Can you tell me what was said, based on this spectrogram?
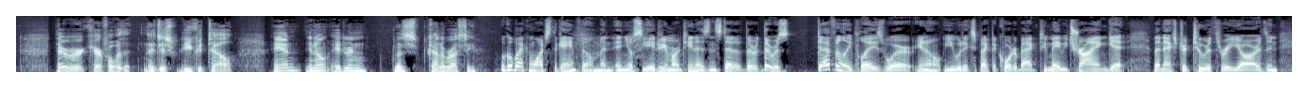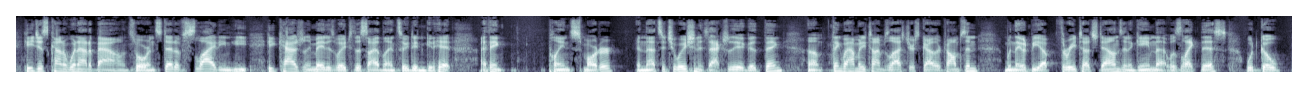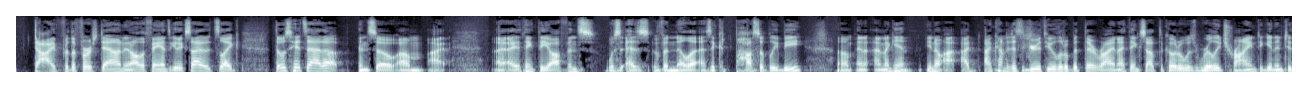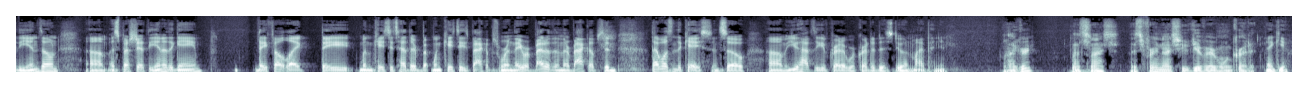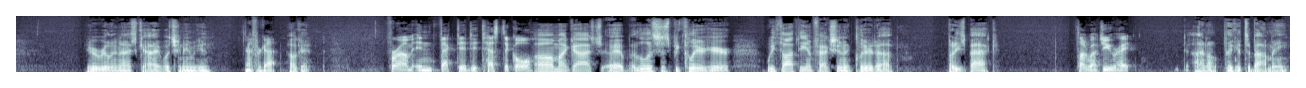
they were very careful with it. They just, you could tell. And, you know, Adrian was kind of rusty. Well, go back and watch the game film, and, and you'll see Adrian Martinez instead of there. There was definitely plays where you know you would expect a quarterback to maybe try and get an extra two or three yards, and he just kind of went out of bounds. Or instead of sliding, he he casually made his way to the sideline so he didn't get hit. I think playing smarter in that situation is actually a good thing. Um, think about how many times last year Skylar Thompson, when they would be up three touchdowns in a game that was like this, would go dive for the first down and all the fans get excited. It's like those hits add up. And so um, I I, I think the offense was as vanilla as it could possibly be. Um, and, and again, you know, I, I, I kind of disagree with you a little bit there, Ryan. I think South Dakota was really trying to get into the end zone, um, especially at the end of the game. They felt like they when K State's had their when K State's backups were in, they were better than their backups, and that wasn't the case. And so um, you have to give credit where credit is due, in my opinion. I agree. That's nice. That's very nice. You give everyone credit. Thank you. You're a really nice guy. What's your name again? I forgot. Okay. From infected testicle. Oh my gosh. Uh, let's just be clear here. We thought the infection had cleared up, but he's back. Talk about you, right? I don't think it's about me.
